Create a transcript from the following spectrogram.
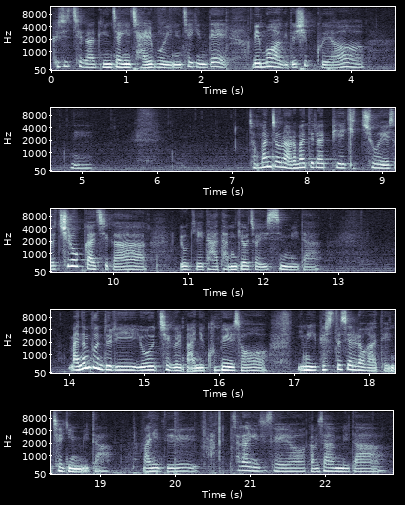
글씨체가 굉장히 잘 보이는 책인데 메모하기도 쉽고요. 네. 전반적으로 아로마 테라피의 기초에서 치료까지가 여기에 다 담겨져 있습니다. 많은 분들이 이 책을 많이 구매해서 이미 베스트셀러가 된 책입니다. 많이들 사랑해 주세요. 감사합니다.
